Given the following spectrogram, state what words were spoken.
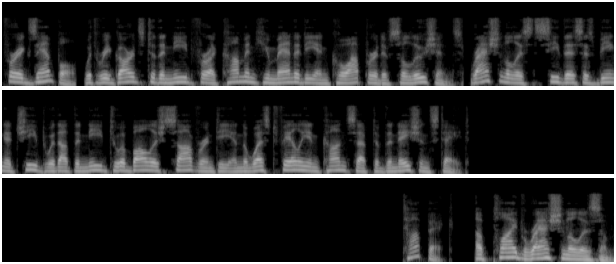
For example, with regards to the need for a common humanity and cooperative solutions, rationalists see this as being achieved without the need to abolish sovereignty and the Westphalian concept of the nation-state. Applied rationalism.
